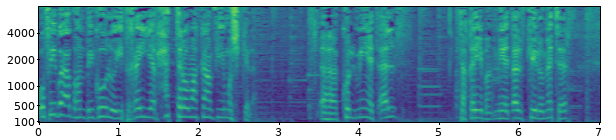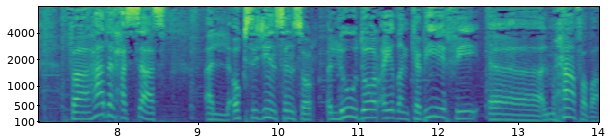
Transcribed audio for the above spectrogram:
وفي بعضهم بيقولوا يتغير حتى لو ما كان في مشكلة. آه كل مية ألف تقريبا مية ألف كيلو متر فهذا الحساس الأكسجين سنسور له دور أيضا كبير في آه، المحافظة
